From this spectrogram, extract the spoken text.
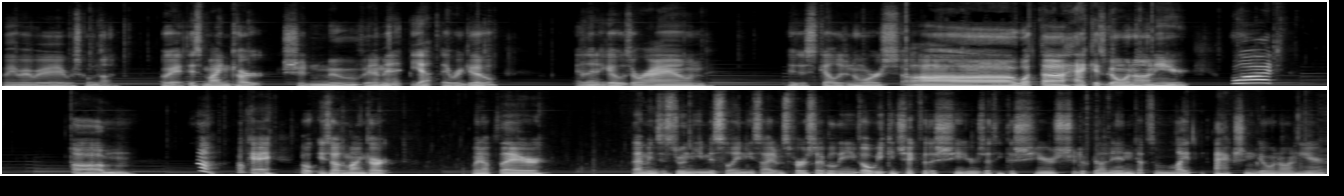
Where, where, where? What's going on? Okay, this minecart should move in a minute. Yeah, there we go. And then it goes around. There's a skeleton horse. Ah, oh, what the heck is going on here? Um, oh, okay. Oh, you saw the minecart? Went up there. That means it's doing the miscellaneous items first, I believe. Oh, we can check for the shears. I think the shears should have gone in. Got some light action going on here.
